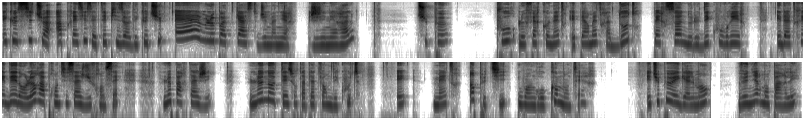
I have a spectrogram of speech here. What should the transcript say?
Et que si tu as apprécié cet épisode et que tu aimes le podcast d'une manière générale, tu peux, pour le faire connaître et permettre à d'autres personnes de le découvrir et d'être aidées dans leur apprentissage du français, le partager, le noter sur ta plateforme d'écoute et mettre un petit ou un gros commentaire. Et tu peux également venir m'en parler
